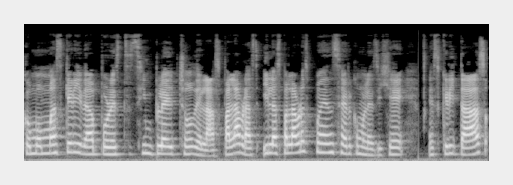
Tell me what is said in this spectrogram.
como más querida por este simple hecho de las palabras. Y las palabras pueden ser, como les dije, escritas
